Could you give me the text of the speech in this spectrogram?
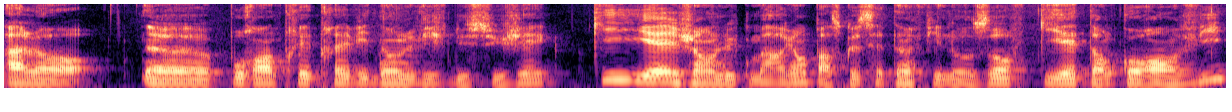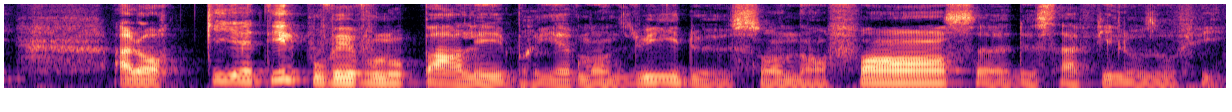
Alors, euh, pour entrer très vite dans le vif du sujet, qui est Jean-Luc Marion? Parce que c'est un philosophe qui est encore en vie. Alors, qui est-il? Pouvez-vous nous parler brièvement de lui, de son enfance, euh, de sa philosophie?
